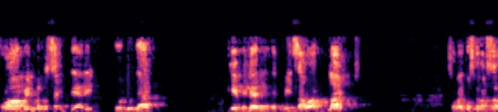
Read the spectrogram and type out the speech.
from enterocyte they are go to the capillary that means our blood সবাই বুঝতে পারছো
